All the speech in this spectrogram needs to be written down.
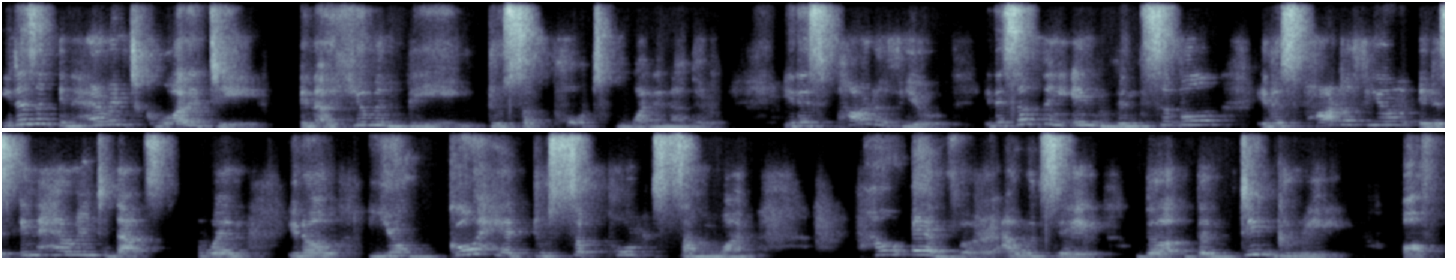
it is an inherent quality in a human being to support one another. It is part of you. It is something invincible. It is part of you. It is inherent. That's when, you know, you go ahead to support someone. However, I would say the, the degree of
